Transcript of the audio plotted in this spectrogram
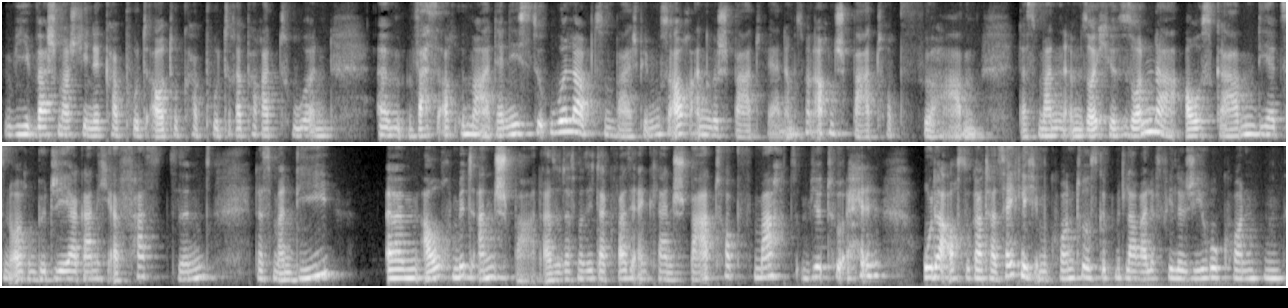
wie Waschmaschine kaputt, Auto kaputt, Reparaturen, was auch immer. Der nächste Urlaub zum Beispiel muss auch angespart werden. Da muss man auch einen Spartopf für haben, dass man ähm, solche Sonderausgaben, die jetzt in eurem Budget ja gar nicht erfasst sind, dass man die ähm, auch mit anspart. Also dass man sich da quasi einen kleinen Spartopf macht, virtuell oder auch sogar tatsächlich im Konto. Es gibt mittlerweile viele Girokonten,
